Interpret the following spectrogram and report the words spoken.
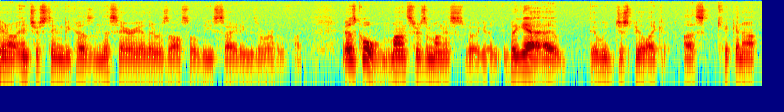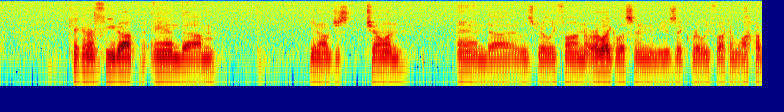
You know, interesting because in this area there was also these sightings or whatever the fuck. It was cool. Monsters Among Us is really good. But yeah, it, it would just be like us kicking up, kicking our feet up, and um, you know, just chilling. And uh, it was really fun. Or like listening to music really fucking loud.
